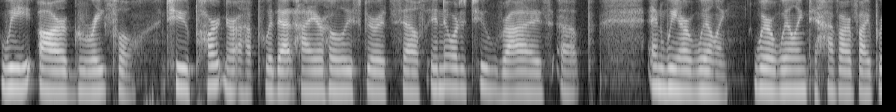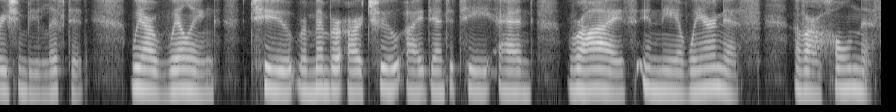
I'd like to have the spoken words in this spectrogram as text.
We are grateful to partner up with that higher Holy Spirit self in order to rise up. And we are willing. We're willing to have our vibration be lifted we are willing to remember our true identity and rise in the awareness of our wholeness,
